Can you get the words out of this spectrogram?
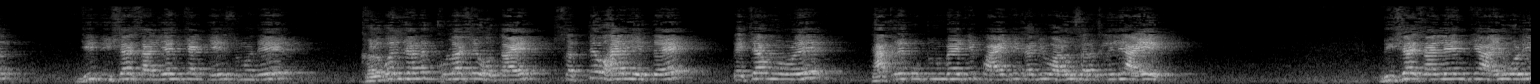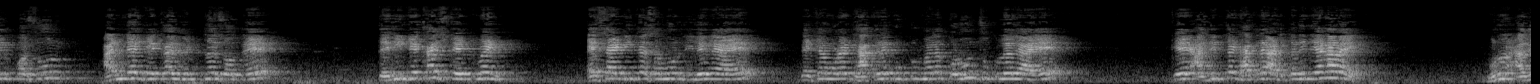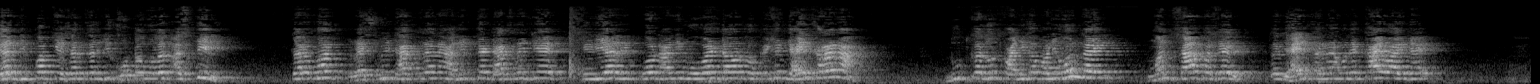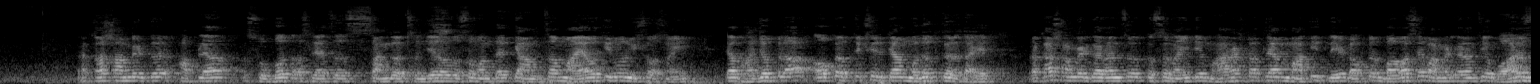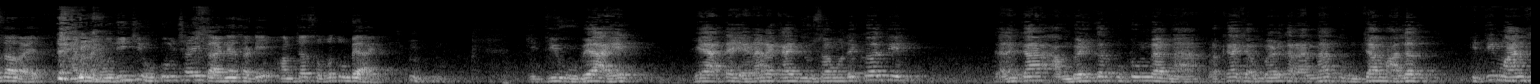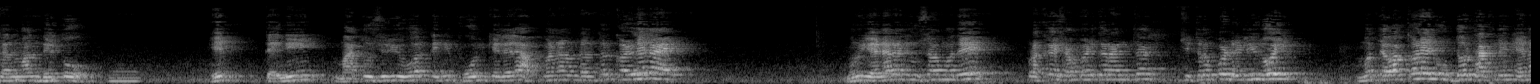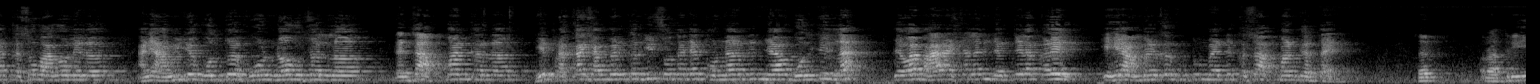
जी दिशा सालियांच्या केसमध्ये खळबळजनक खुलासे होत आहेत सत्य बाहेर येत आहे. त्याच्यामुळे ठाकरे कुटुंबाची पायाची खाली वाळू सरकलेली आहे. दिशा सालियांचे आई वडील पासून अन्य जे काही विटनेस होते त्यांनी जे काही स्टेटमेंट एसआयटीच्या समोर दिलेले आहे त्याच्यामुळे ठाकरे कुटुंबाला कळून चुकलेले आहे की आदित्य ठाकरे अडचणीत येणार आहे. म्हणून अगर दीपक केसरकरजी खोटं बोलत असतील तर मग रश्मी ठाकरे आणि आदित्य ठाकरेचे सीडीआर रिपोर्ट आणि मोबाईल टॉवर लोकेशन जाहीर करा ना दूध का दूध पाणी का पाणी होऊन जाईल. मन साफ असेल तर जाहीर करण्यामध्ये काय वाईट आहे? प्रकाश आंबेडकर आपल्यासोबत असल्याचं सांगत संजय राऊत असं म्हणतात की आमचा मायावतींवर विश्वास नाही त्या भाजपला अप्रत्यक्षरित्या मदत करत आहेत. प्रकाश आंबेडकरांचं तसं नाही ते महाराष्ट्रातल्या मातीतले डॉक्टर बाबासाहेब आंबेडकरांचे वारसदार आहेत आणि मोदींची हुकुमशाही काढण्यासाठी आमच्यासोबत उभे आहेत. किती उभे आहेत हे आता येणाऱ्या काही दिवसामध्ये कळतील. कारण का आंबेडकर कुटुंबियांना प्रकाश आंबेडकरांना तुमचा मालक किती मान सन्मान देतो हे त्यांनी मातोश्रीवर त्यांनी फोन केलेल्या अपमानानंतर कळलेलं आहे. म्हणून येणाऱ्या दिवसामध्ये प्रकाश आंबेडकरांचा चित्रपट रिलीज होईल. मग तेव्हा कळेल उद्धव ठाकरेंनी यांना कसं वागवलेलं आणि आम्ही जे बोलतोय फोन न उचलणं त्यांचा अपमान करणं हे प्रकाश आंबेडकरजी स्वतःच्या तोंडावरून जेव्हा बोलतील ना तेव्हा महाराष्ट्राला आणि जनतेला कळेल की हे आंबेडकर कुटुंबियांनी कसं अपमान करतायत. सर रात्री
